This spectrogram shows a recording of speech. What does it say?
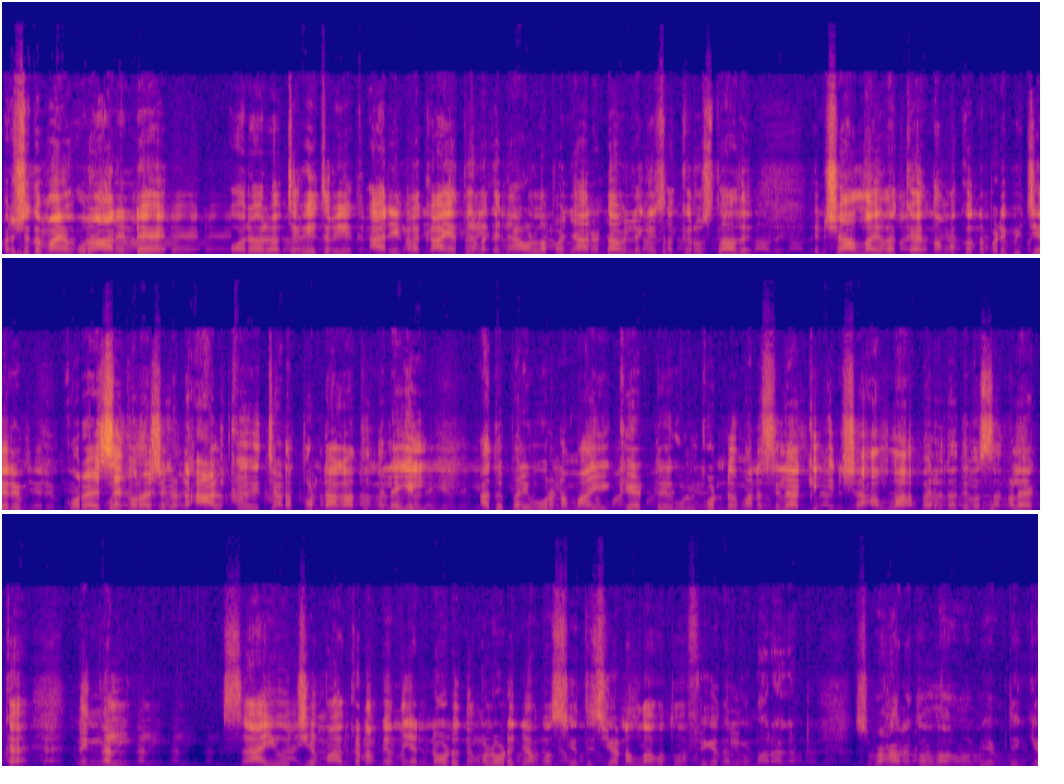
പരിശുദ്ധമായ ഖുർആാനിന്റെ ഓരോരോ ചെറിയ ചെറിയ കാര്യങ്ങളൊക്കെ ആയത്തുകളൊക്കെ ഞാൻ ഉള്ളപ്പോൾ ഞാനുണ്ടാവും ഇല്ലെങ്കിൽ സക്കീർ ഉസ്താദ് ഇൻഷാല്ല ഇതൊക്കെ നമുക്കൊന്ന് പഠിപ്പിച്ചു തരും. കുറേശ്ശെ കുറേശ്ശെ കേട്ട് ആൾക്ക് ചടപ്പുണ്ടാകാത്ത നിലയിൽ അത് പരിപൂർണമായി കേട്ട് ഉൾക്കൊണ്ട് മനസ്സിലാക്കി ഇൻഷാ അള്ളാഹ് വരുന്ന ദിവസങ്ങളെയൊക്കെ നിങ്ങൾ സായുജ്യമാക്കണം എന്ന് എന്നോട് നിങ്ങളോട് ഞാൻ വസ്യത്ത് ചെയ്യണം. അള്ളാഹു തോഫിക നൽകുമാറാകട്ടെ. സുബാനക്കാഹു അള്ളാഹു അഭിയംതിക്ക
